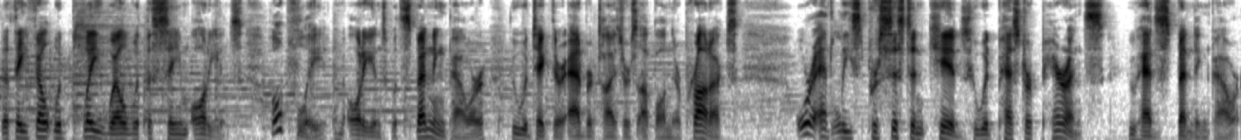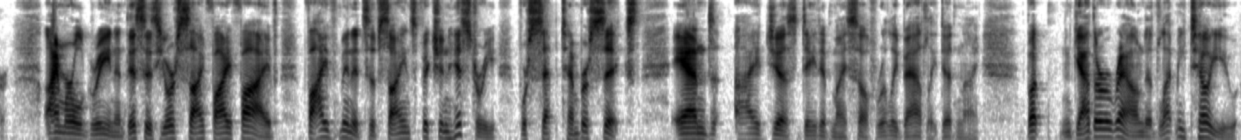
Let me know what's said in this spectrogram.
that they felt would play well with the same audience. Hopefully, an audience with spending power who would take their advertisers up on their products, or at least persistent kids who would pester parents who had spending power. I'm Earl Green, and this is your Sci Fi 5, five minutes of science fiction history for September 6th. And I just dated myself really badly, didn't I? But gather around and let me tell you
